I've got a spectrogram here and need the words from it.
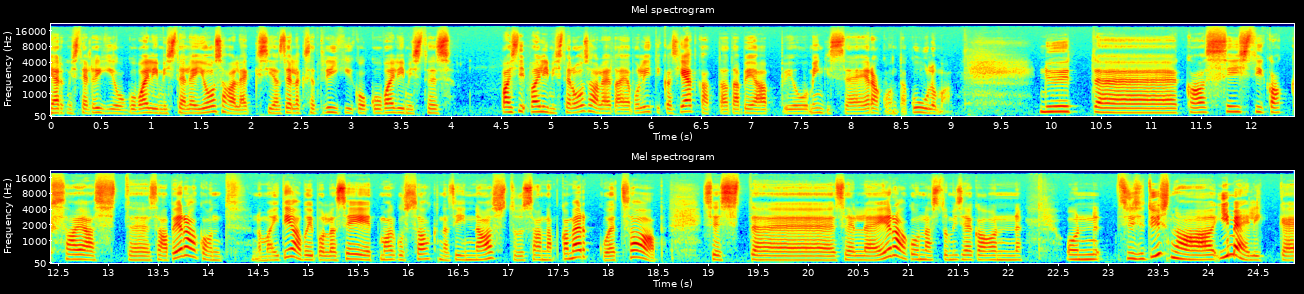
järgmistel riigikogu valimistel ei osaleks ja selleks, et riigikogu valimistes valimistel osaleda ja poliitikas jätkata, ta peab ju mingisse erakonda kuuluma. Nüüd äh, kas Eesti kakssajast äh, saab erakond, no ma ei tea, võib-olla see, et Margus Tsahkna sinna astus, annab ka märku, et saab. sest äh, selle erakonnastumisega on, on selliseid üsna imelikke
